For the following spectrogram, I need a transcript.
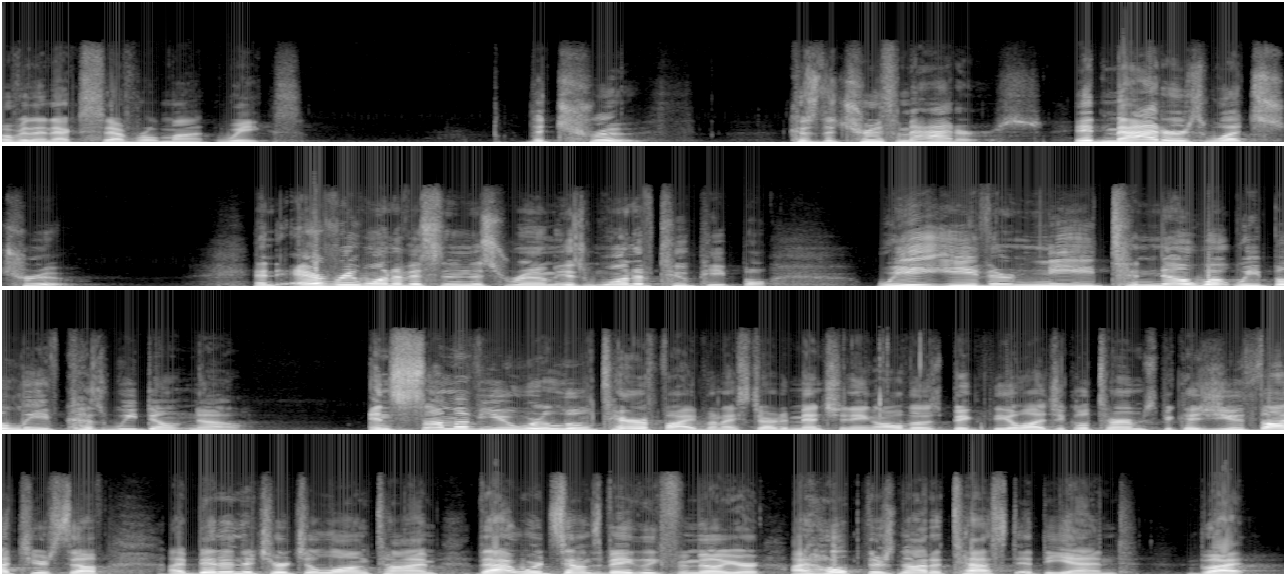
over the next several month, weeks. The truth, because the truth matters. It matters what's true. And every one of us in this room is one of two people. We either need to know what we believe because we don't know. And some of you were a little terrified when I started mentioning all those big theological terms because you thought to yourself, I've been in the church a long time. That word sounds vaguely familiar. I hope there's not a test at the end, but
